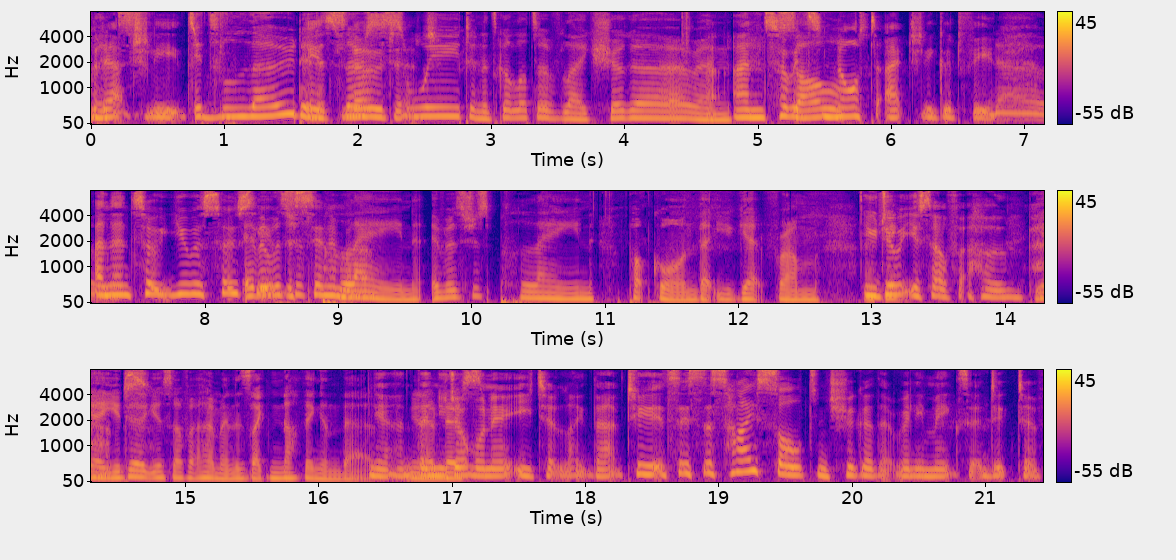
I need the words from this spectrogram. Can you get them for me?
But it's, actually, it's, it's loaded. It's, it's so loaded. sweet and it's got lots of like sugar and uh, and so salt. it's not actually good for you. No. And then so you associate If it was the just cinema. plain, if it was just plain popcorn that you get from, I You do think- it yourself yourself at home. Yeah, you do it yourself at home, and there's like nothing in there. Yeah, and You then know, you don't want to eat it like that too. It's it's this high salt and sugar that really makes it addictive.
